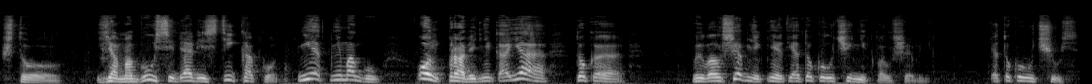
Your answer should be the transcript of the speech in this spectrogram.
что я могу себя вести, как он. Нет, не могу. Он праведник, а я только... Вы волшебник? Нет, я только ученик-волшебник. Я только учусь.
